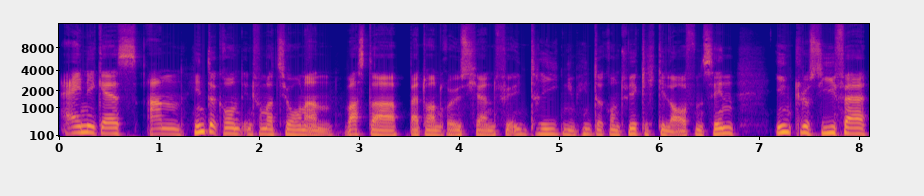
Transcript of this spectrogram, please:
einiges an Hintergrundinformationen, was da bei Dornröschen für Intrigen im Hintergrund wirklich gelaufen sind, inklusive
